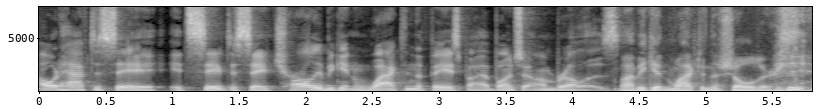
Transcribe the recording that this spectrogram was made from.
I would have to say it's safe to say Charlie be getting whacked in the face by a bunch of umbrellas. Might be getting whacked in the shoulders.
